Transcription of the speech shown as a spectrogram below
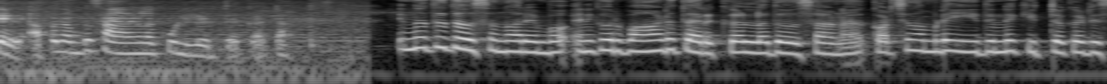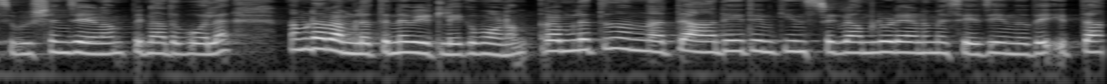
ശരി അപ്പോൾ നമുക്ക് സാധനങ്ങളൊക്കെ ഉള്ളിലെടുത്തേക്കാം കേട്ടോ. ഇന്നത്തെ ദിവസം എന്ന് പറയുമ്പോൾ എനിക്ക് ഒരുപാട് തിരക്കുള്ള ദിവസമാണ്. കുറച്ച് നമ്മുടെ ഈദിന്റെ കിറ്റൊക്കെ ഡിസ്ട്രിബ്യൂഷൻ ചെയ്യണം. പിന്നെ അതുപോലെ നമ്മുടെ റംലത്തിന്റെ വീട്ടിലേക്ക് പോകണം. റംലത്ത് നിന്നിട്ട് ആദ്യമായിട്ട് എനിക്ക് ഇൻസ്റ്റഗ്രാമിലൂടെയാണ് മെസ്സേജ് ചെയ്യുന്നത്. ഇത്ത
